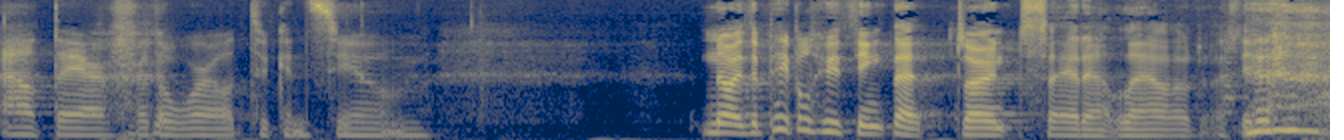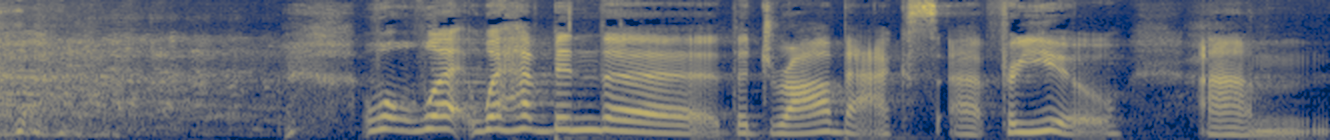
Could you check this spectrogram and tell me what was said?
out there for the world to consume? No, the people who think that don't say it out loud. I think. well, what what have been the the drawbacks uh, for you um,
